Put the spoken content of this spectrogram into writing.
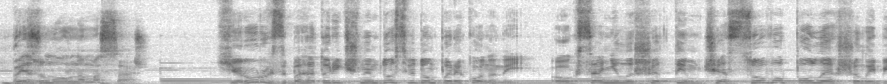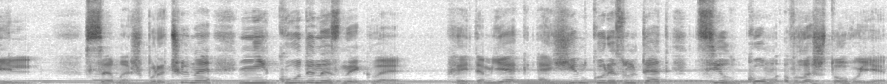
Безумовно, масаж. Хірург з багаторічним досвідом переконаний, Оксані лише тимчасово полегшили біль. Саме ж причина нікуди не зникла Хай там як, а жінку результат цілком влаштовує.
